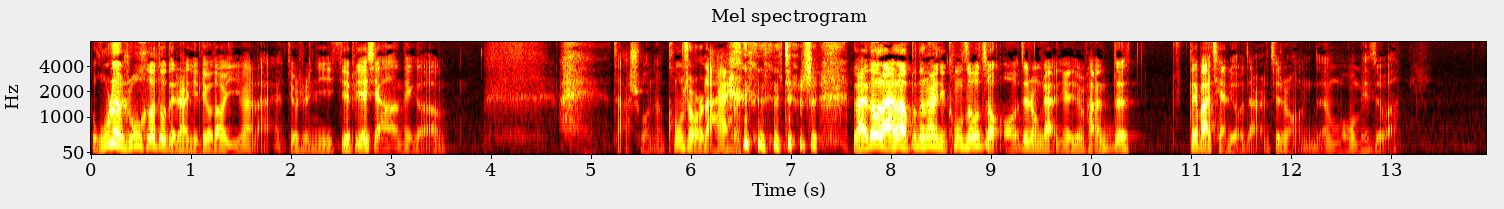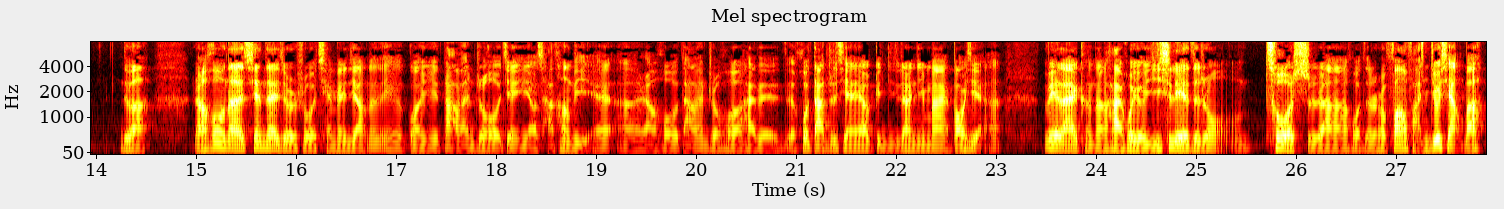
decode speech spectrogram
无论如何都得让你留到医院来，就是你也别想那个，哎，咋说呢？空手来，就是来都来了，不能让你空手走，这种感觉就反正得得把钱留这儿，这种我没辙，对吧？然后呢？现在就是说前面讲的那个关于打完之后建议要查抗体啊，然后打完之后还得或打之前要给你让你买保险，未来可能还会有一系列这种措施啊，或者说方法，你就想吧，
